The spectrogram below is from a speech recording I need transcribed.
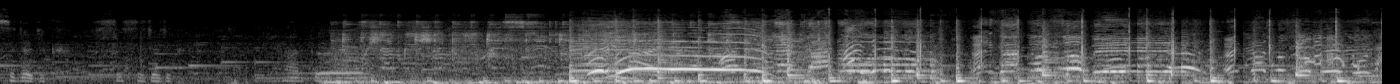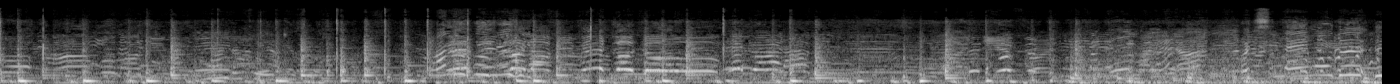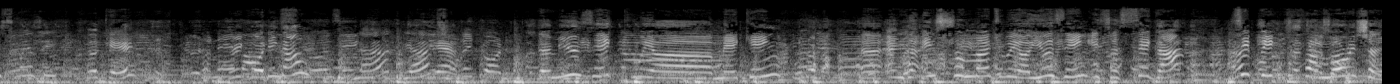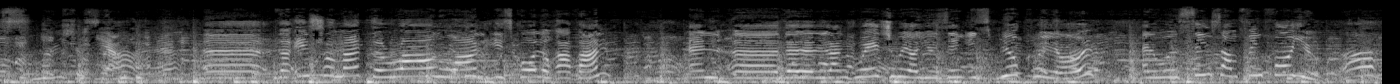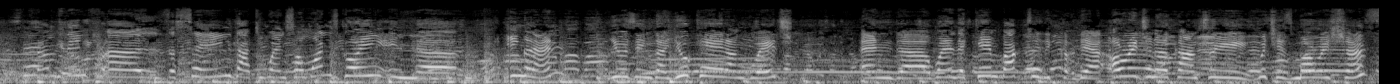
Sıcacık, sıcacık. Harika. The music we are making uh, and the instrument we are using is a Sega, typic from Mauritius. Mauritius. Yeah. Ah, Uh, the instrument, the round one, is called a ravan. And uh, the language we are using is pure Creole. And we'll sing something for you. Thank Something, you. uh, the that when someone is going in uh, England using the UK language, and uh, when they came back to the, their original country, which is Mauritius,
